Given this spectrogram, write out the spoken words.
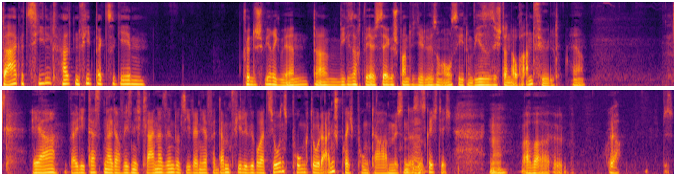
da gezielt halt ein Feedback zu geben, könnte schwierig werden. Da, wie gesagt, wäre ich sehr gespannt, wie die Lösung aussieht und wie sie sich dann auch anfühlt. Ja. Ja, weil die Tasten halt auch wesentlich kleiner sind und sie dann ja verdammt viele Vibrationspunkte oder Ansprechpunkte haben müssen. Das mhm. ist richtig. Ne? Aber äh, ja, es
